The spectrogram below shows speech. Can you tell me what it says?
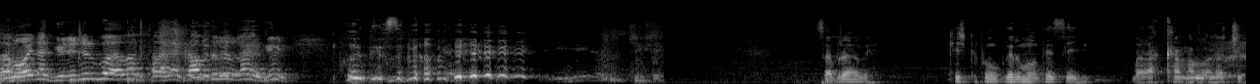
Lan oyna gülünür bu lan. Tane kaldırır lan gül. diyorsun be abi. Sabri abi. Keşke pamukları monte etseydik. Bırak kanallar açık.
